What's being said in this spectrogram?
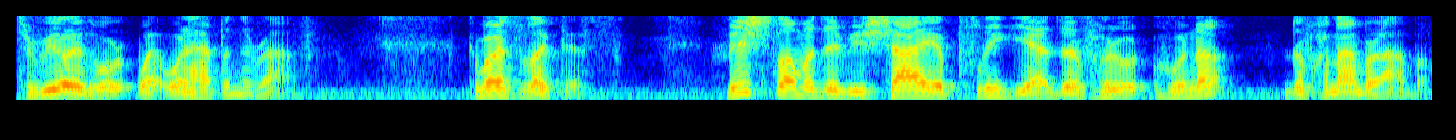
to realize what, what, what happened to Rav. Gemara says like this. Bishlama de Vishaya Pligia de Huna de Chanan.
